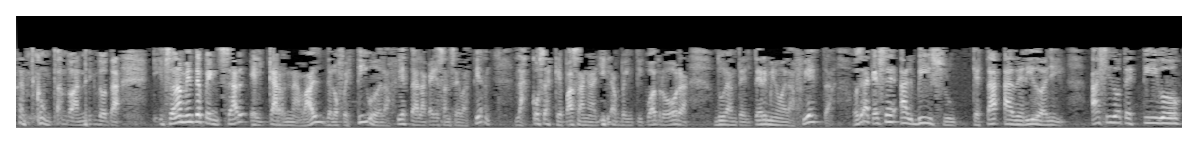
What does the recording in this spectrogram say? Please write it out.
contando anécdotas y solamente pensar el carnaval de lo festivo de la fiesta de la calle San Sebastián, las cosas que pasan allí las 24 horas durante el término de la fiesta. O sea que ese albizu que está adherido allí ha sido testigo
